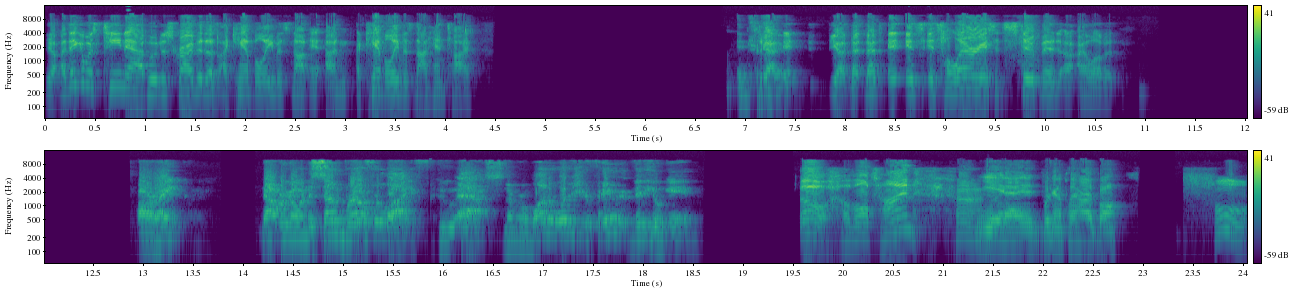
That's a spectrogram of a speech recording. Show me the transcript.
Yeah, I think it was TNAB who described it as "I can't believe it's not I, I can't believe it's not hentai." Interesting. Yeah, it, yeah, that, that's it, it's it's hilarious. It's stupid. I, I love it. All right. Now we're going to Sunbro for Life, who asks number one, what is your favorite video game? Oh, of all time, huh. yeah, we're gonna play hardball. Ooh.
